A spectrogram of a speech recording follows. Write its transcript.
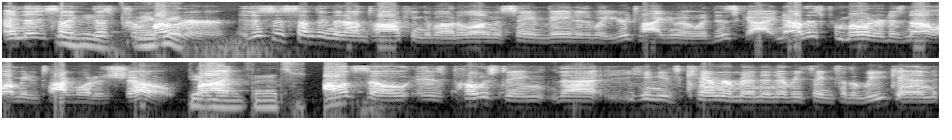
and it's like Mhm, this promoter. This is something that I'm talking about along the same vein as what you're talking about with this guy. Now this promoter does not want me to talk about his show, yeah but that's also is posting that he needs cameramen and everything for the weekend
